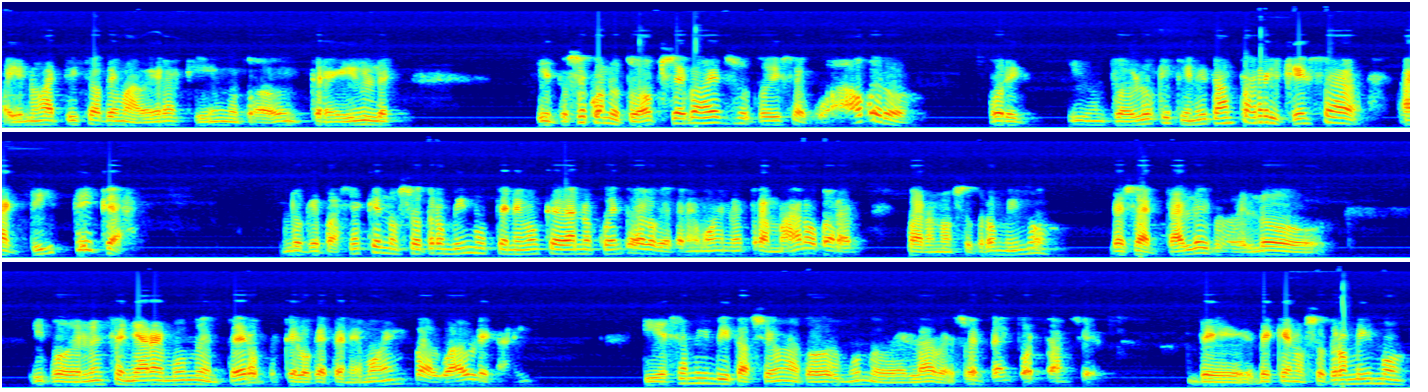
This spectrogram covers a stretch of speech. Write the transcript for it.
hay unos artistas de madera aquí en Utuado increíbles. Y entonces cuando tú observas eso, tú dices, wow, pero por, y un pueblo que tiene tanta riqueza artística lo que pasa es que nosotros mismos tenemos que darnos cuenta de lo que tenemos en nuestras manos para, para nosotros mismos resaltarlo y poderlo y poderlo enseñar al mundo entero, porque lo que tenemos es invaluable, cariño. Y esa es mi invitación a todo el mundo, ¿verdad? Eso es la importancia de, de que nosotros mismos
